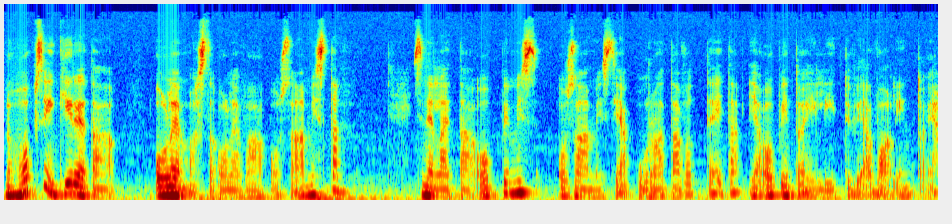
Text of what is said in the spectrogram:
No HOPSiin kirjataan olemassa olevaa osaamista. Sinne laittaa oppimis-, osaamis- ja uratavoitteita ja opintoihin liittyviä valintoja.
